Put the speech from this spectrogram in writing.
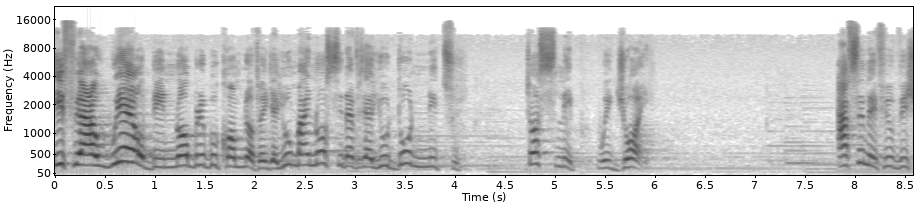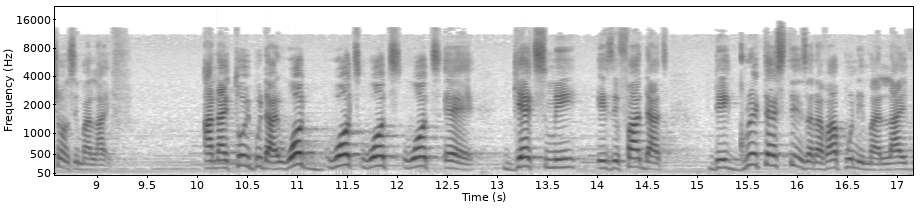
If you are aware of the innumerable company of angels, you might not see them. You don't need to. Just sleep with joy. I've seen a few visions in my life. And I told people that what, what, what, what uh, gets me is the fact that the greatest things that have happened in my life,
